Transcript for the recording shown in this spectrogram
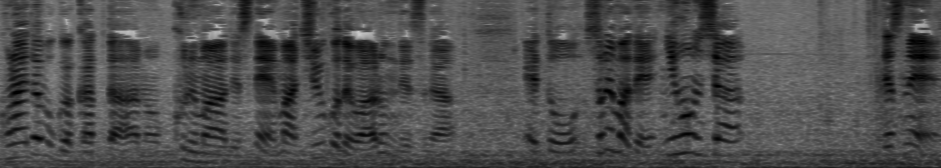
この間僕が買ったあの車ですね、まあ中古ではあるんですが、えっと、それまで日本車ですね、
